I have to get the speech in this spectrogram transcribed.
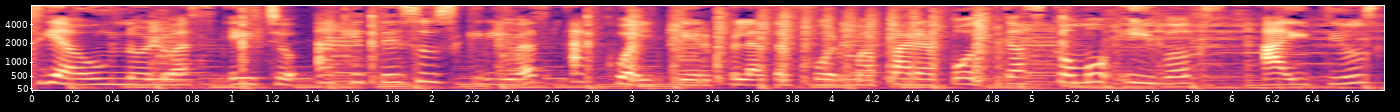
Si aún no lo has hecho, a que te suscribas a cualquier plataforma para podcast como Evox, iTunes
